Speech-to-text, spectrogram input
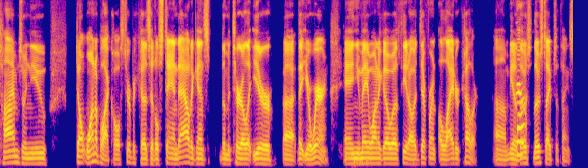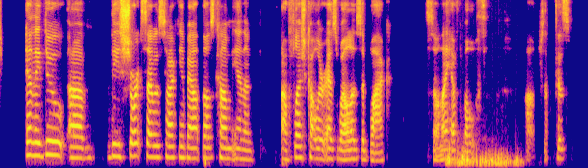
times when you don't want a black holster because it'll stand out against the material that you're uh, that you're wearing, and you may want to go with you know a different a lighter color. Um, you know Well- those those types of things. And they do um, these shorts I was talking about. Those come in a, a flesh color as well as a black. So, and I have both. Because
